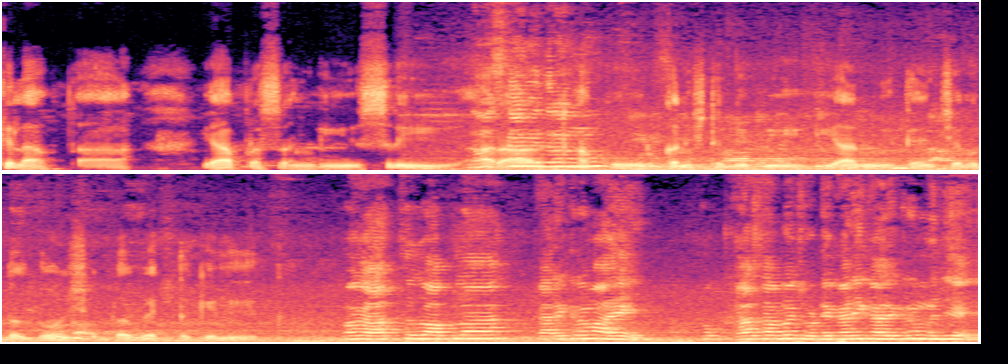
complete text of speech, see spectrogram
केला होता. या प्रसंगी श्री आर आर ठाकूर कनिष्ठ लिपिक यांनी त्यांच्याबद्दल दोन शब्द व्यक्त केलीत. मग आजचा जो आपला कार्यक्रम आहे तो खास आपण छोटेखानी कार्यक्रम म्हणजे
